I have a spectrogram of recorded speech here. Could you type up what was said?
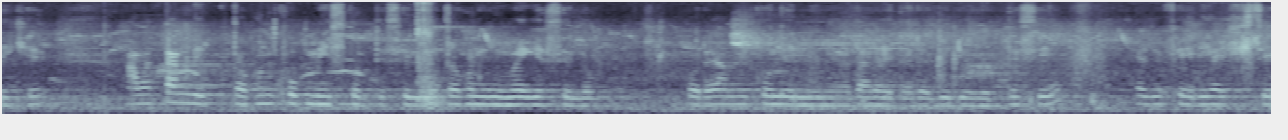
দেখে। আমার তানবির তখন খুব মিস করতেছিল, তখন ঘুমাই গেছিল। পরে আমি কোলে নিয়ে দাঁড়ায় দাঁড়ায় ভিডিও করতেছি। এই যে ফেরি আসছে,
